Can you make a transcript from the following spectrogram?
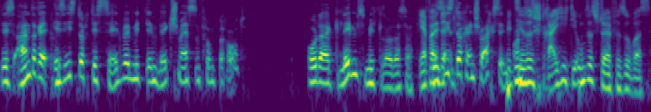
Das andere, es ist doch dasselbe mit dem Wegschmeißen von Brot oder Lebensmittel oder so. Ja, das ist doch ein Schwachsinn. Beziehungsweise streiche ich die Umsatzsteuer für sowas.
